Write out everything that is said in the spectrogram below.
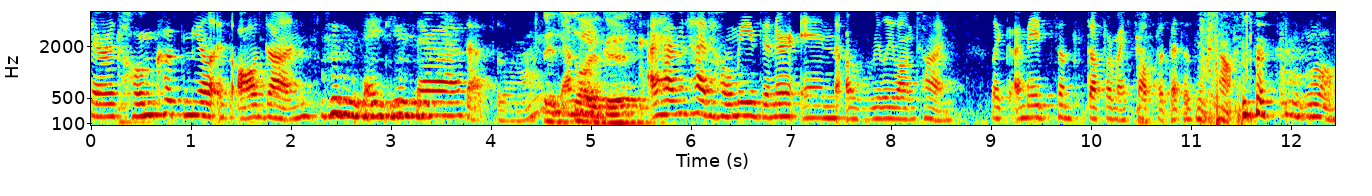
Sarah's home-cooked meal is all done. Thank you, Sarah. That's alright. It's Yummy. so good. I haven't had homemade dinner in a really long time. Like, I made some stuff for myself, but that doesn't count. Oh,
